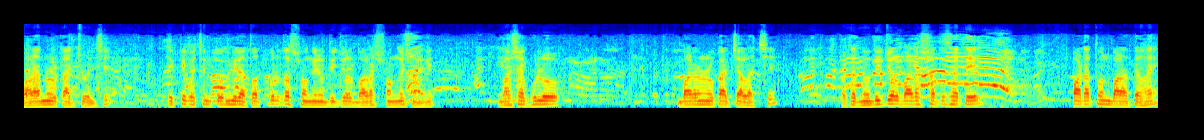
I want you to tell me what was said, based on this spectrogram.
বাড়ানোর কাজ চলছে। দেখতে পাচ্ছেন কর্মীরা তৎপরতার সঙ্গে নদীর জল বাড়ার সঙ্গে সঙ্গে ভাষাফুলও বাড়ানোর কাজ চালাচ্ছে। অর্থাৎ নদীর জল বাড়ার সাথে সাথে পাটাতন বাড়াতে হয়।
